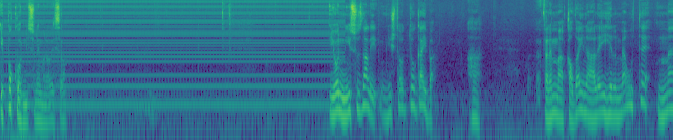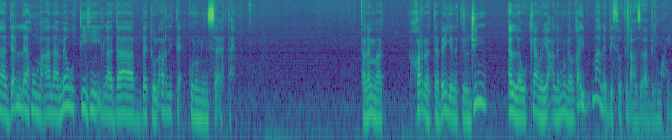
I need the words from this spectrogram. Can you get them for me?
i pokorni su Neman a.s. I oni nisu znali ništa od tog gajba. Aha. فلما قضينا عليه الموت ما دلهم على موته إلا دابة الأرض تأكل من سأته فلما خر تبينت الجن أن لو كانوا يعلمون الغيب ما لبثوا في العذاب المهين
